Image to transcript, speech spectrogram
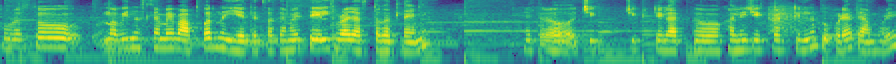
थोडंसं नवीन असल्यामुळे वापर नाही आहे त्याचा. त्यामुळे तेल थोडा जास्त घातला आहे मी. नाहीतर चिक चिकटेलात खाली चिकटतील ना तुकड्या त्यामुळे.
